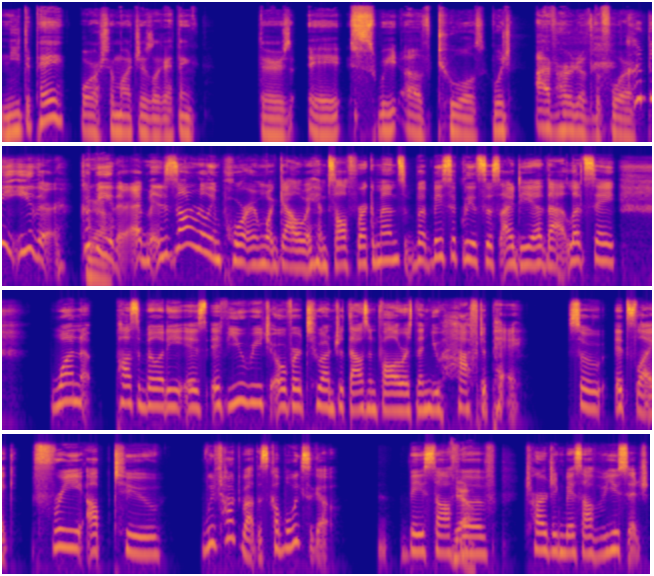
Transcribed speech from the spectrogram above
need to pay or so much as like I think there's a suite of tools which I've heard of before. Could be either. Could be either. I mean, it's not really important what Galloway himself recommends, but basically it's this idea that let's say one possibility is if you reach over 200,000 followers, then you have to pay. So it's like free up to, we've talked about this a couple weeks ago, based off Yeah. of charging based off of usage.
